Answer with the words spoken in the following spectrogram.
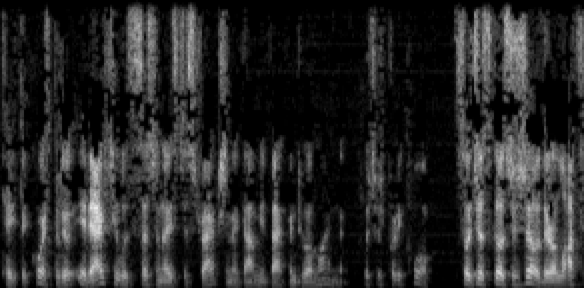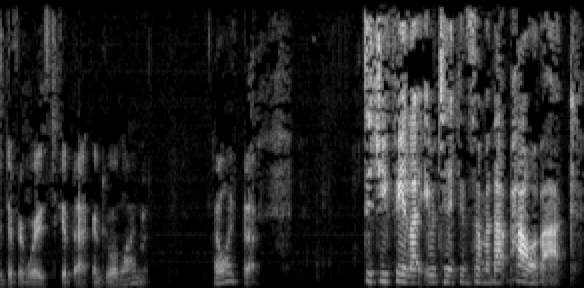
take the course. But it, it actually was such a nice distraction. It got me back into alignment, which was pretty cool. So it just goes to show there are lots of different ways to get back into alignment. I like that. Did you feel like you were taking some of that power back?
